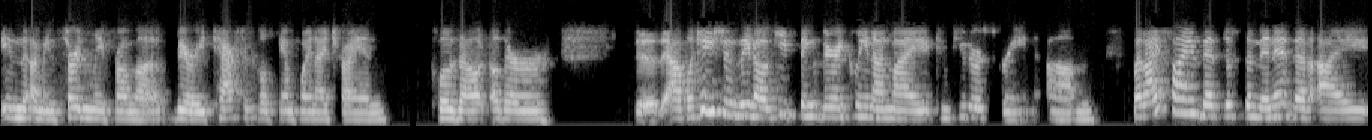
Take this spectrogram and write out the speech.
in, the, I mean, certainly from a very tactical standpoint, I try and close out other applications, you know, keep things very clean on my computer screen. Um, but I find that just the minute that I,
